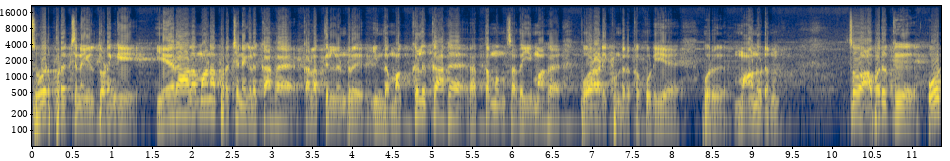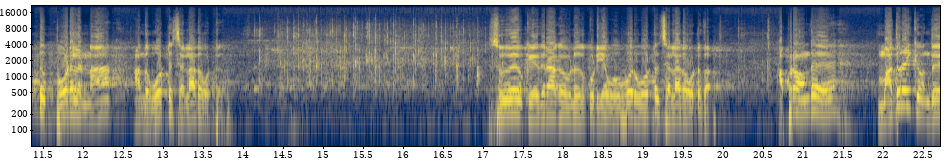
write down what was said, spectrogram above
சுவர் பிரச்சனையில் தொடங்கி ஏராளமான பிரச்சனைகளுக்காக களத்தில் நின்று இந்த மக்களுக்காக ரத்தமும் சதையுமாக போராடி கொண்டிருக்கக்கூடிய ஒரு மானுடன். ஸோ அவருக்கு ஓட்டு போடலைன்னா அந்த ஓட்டு செல்லாத ஓட்டு. சுவேவுக்கு எதிராக விழுகக்கூடிய ஒவ்வொரு ஓட்டும் செல்லாத ஓட்டு தான் அப்புறம் வந்து மதுரைக்கு வந்து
